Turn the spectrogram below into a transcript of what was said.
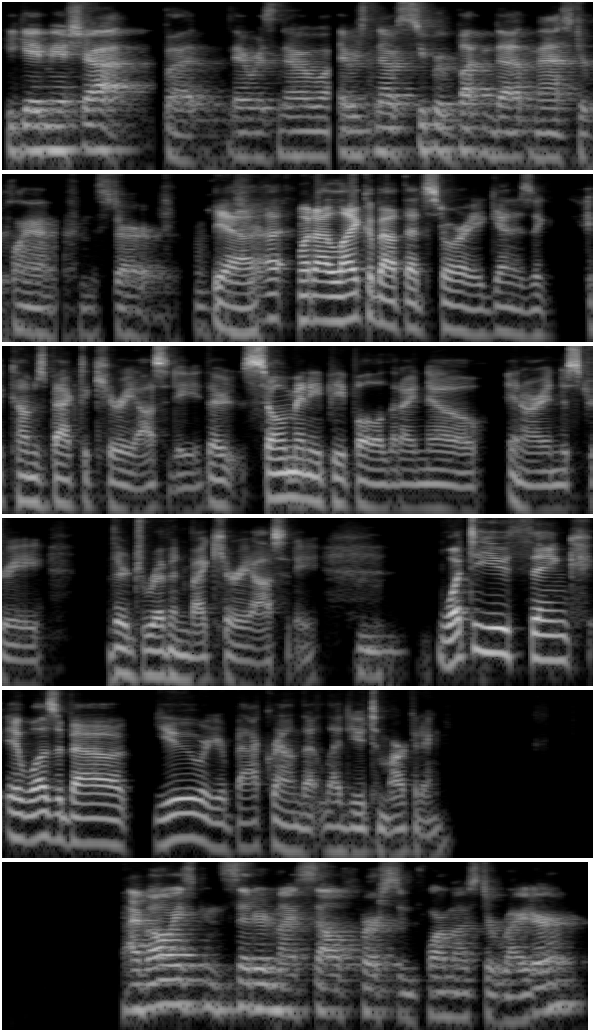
he gave me a shot. But there was no, there was no super buttoned up master plan from the start. Yeah, sure. I, what I like about that story again is it it comes back to curiosity. There's so many people that I know in our industry, they're driven by curiosity. Mm-hmm. What do you think it was about you or your background that led you to marketing? I've always considered myself first and foremost a writer.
